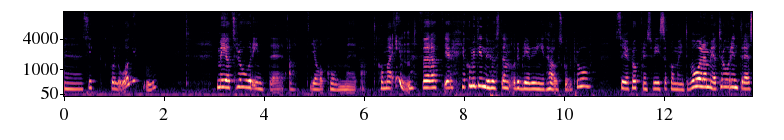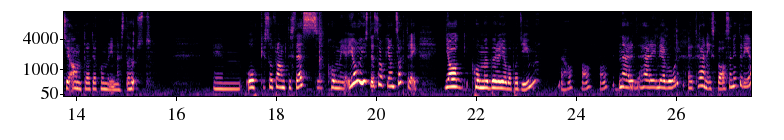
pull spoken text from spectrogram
eh, psykolog. Mm. Men jag tror inte att jag kommer att komma in. För att jag, jag kom inte in i hösten och det blev ju inget högskoleprov. Så jag förhoppningsvis så kommer jag in till våren men jag tror inte det så jag antar att jag kommer in nästa höst. Ehm, och så fram tills dess kommer jag... Ja just det, saker jag inte sagt till dig. Jag kommer börja jobba på ett gym. Jaha, ja, ja. När, här där jag bor. Eh, Träningsbasen heter det.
